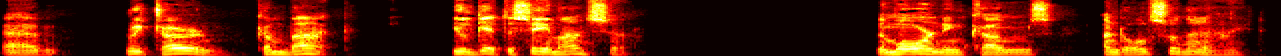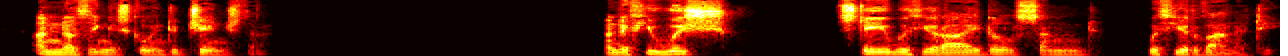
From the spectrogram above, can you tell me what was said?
Um, return, come back, you'll get the same answer. The morning comes and also the night, and nothing is going to change that. And if you wish, stay with your idols and with your vanity.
